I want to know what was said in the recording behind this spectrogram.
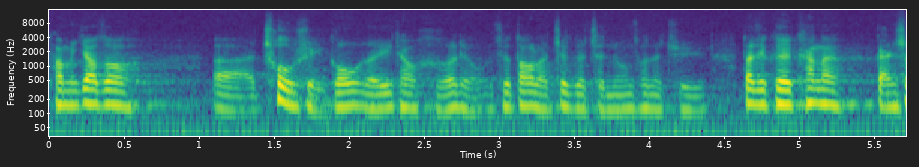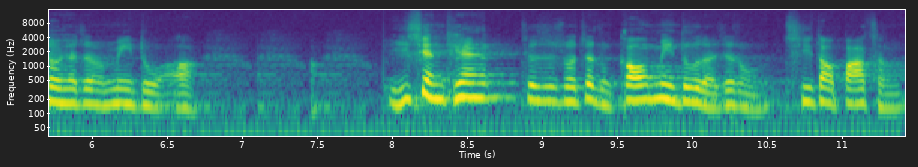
他们叫做呃臭水沟的一条河流，就到了这个城中村的区域。大家可以看到感受一下这种密度啊，一线天就是说这种高密度的这种七到八层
